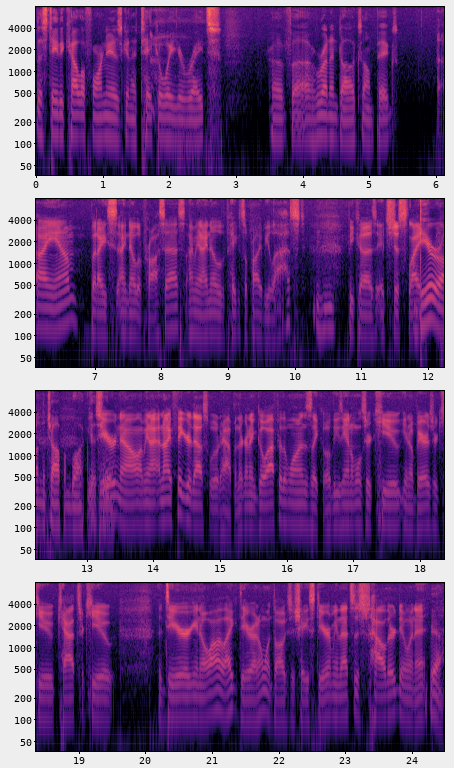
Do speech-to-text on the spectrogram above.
the state of California is going to take away your rights of uh, running dogs on pigs? I am, but I, I know the process. I mean, I know the pigs will probably be last Mm-hmm. because it's just like deer are on the chopping block this deer year. now. I mean, I, and I figured that's what would happen. They're going to go after the ones like, oh, these animals are cute. You know, bears are cute, cats are cute. The deer, you know, I like deer. I don't want dogs to chase deer. I mean, that's just how they're doing it. Yeah,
